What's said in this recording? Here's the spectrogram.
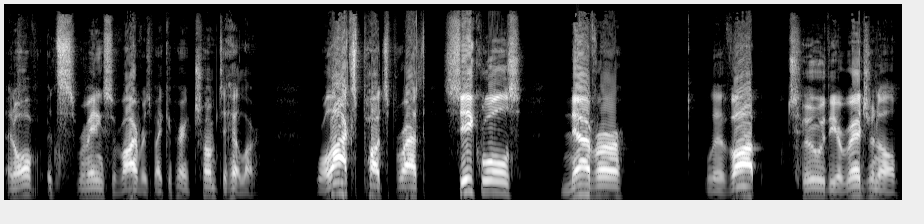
And all of its remaining survivors by comparing Trump to Hitler. Relax, Putz Breath. Sequels never live up to the original.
